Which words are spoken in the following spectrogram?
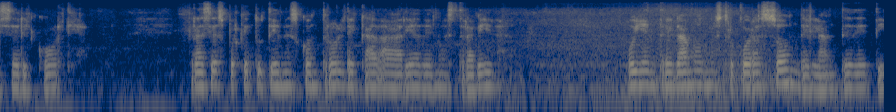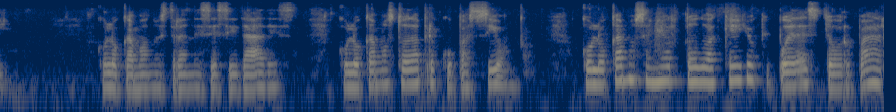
misericordia. Gracias porque tú tienes control de cada área de nuestra vida. Hoy entregamos nuestro corazón delante de ti. Colocamos nuestras necesidades, colocamos toda preocupación, colocamos, Señor, todo aquello que pueda estorbar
